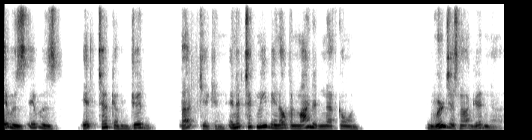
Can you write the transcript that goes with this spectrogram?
it was it was it took a good butt kicking and it took me being open-minded enough going we're just not good enough.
